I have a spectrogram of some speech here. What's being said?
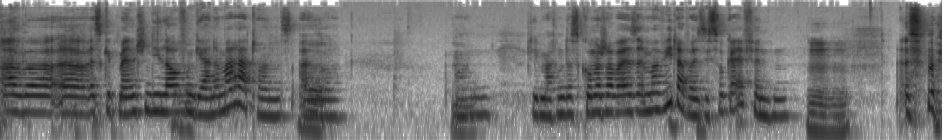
Aber äh, es gibt Menschen, die laufen ja. gerne Marathons. Also, ja. Und die machen das komischerweise immer wieder, weil sie es so geil finden. Mhm. Also.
